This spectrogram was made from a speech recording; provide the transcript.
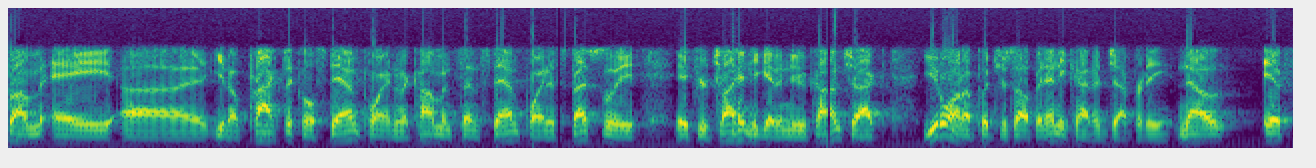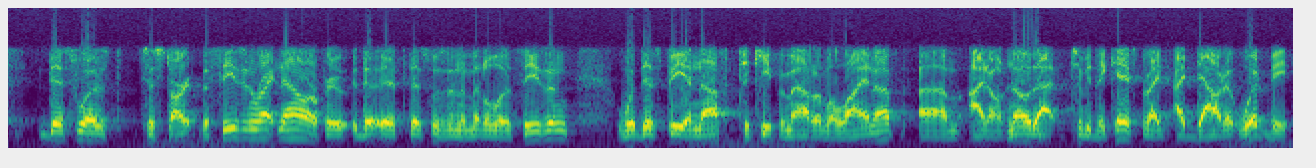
from a uh, you know practical standpoint and a common sense standpoint, especially if you're trying to get a new contract, you don't want to put yourself in any kind of jeopardy. Now, if this was to start the season right now, or if, it, if this was in the middle of the season, would this be enough to keep him out of the lineup? Um, I don't know that to be the case, but I, I doubt it would be.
